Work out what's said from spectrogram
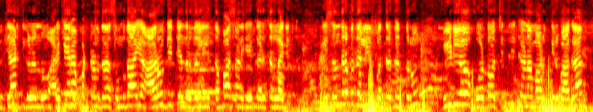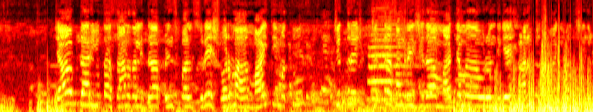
ವಿದ್ಯಾರ್ಥಿಗಳನ್ನು ಅರಕೆರ ಪಟ್ಟಣದ ಸಮುದಾಯ ಆರೋಗ್ಯ ಕೇಂದ್ರದಲ್ಲಿ ತಪಾಸಣೆಗೆ ಕರೆತರಲಾಗಿತ್ತು. ಈ ಸಂದರ್ಭದಲ್ಲಿ ಪತ್ರಕರ್ತರು ವಿಡಿಯೋ, ಫೋಟೋ ಚಿತ್ರೀಕರಣ ಮಾಡುತ್ತಿರುವಾಗ ಜವಾಬ್ದಾರಿಯುತ ಸ್ಥಾನದಲ್ಲಿದ್ದ ಪ್ರಿನ್ಸಿಪಾಲ್ ಸುರೇಶ್ ವರ್ಮಾ ಮಾಹಿತಿ ಮತ್ತು ಚಿತ್ರ ಚಿತ್ರ ಸಂಗ್ರಹಿಸಿದ ಮಾಧ್ಯಮದವರೊಂದಿಗೆ ಅನುಚಿತವಾಗಿ ವರ್ತಿಸಿದರು.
